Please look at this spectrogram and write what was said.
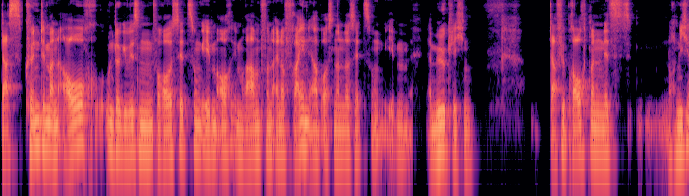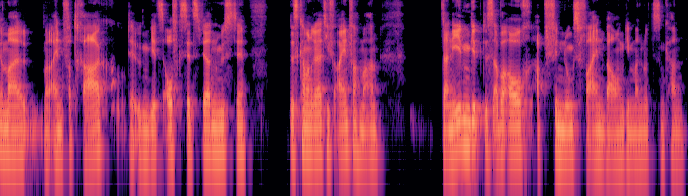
Das könnte man auch unter gewissen Voraussetzungen eben auch im Rahmen von einer freien Erbauseinandersetzung eben ermöglichen. Dafür braucht man jetzt noch nicht einmal mal einen Vertrag, der irgendwie jetzt aufgesetzt werden müsste. Das kann man relativ einfach machen. Daneben gibt es aber auch Abfindungsvereinbarungen, die man nutzen kann.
